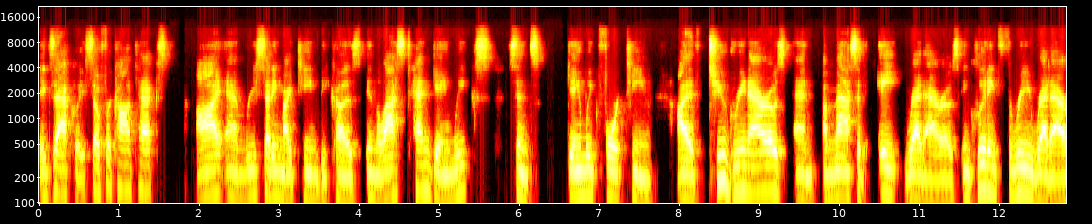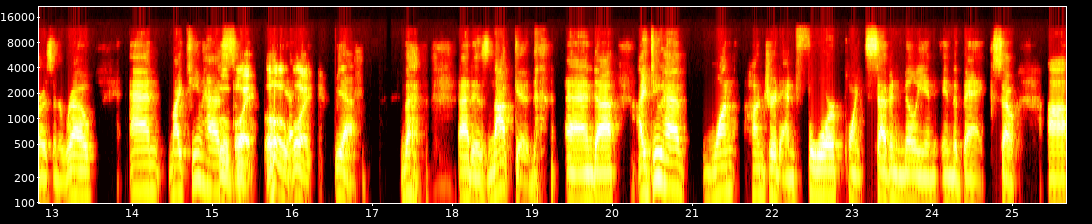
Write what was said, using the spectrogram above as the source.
Exactly. So for context, I am resetting my team because in the last 10 game weeks since game week 14, I have two green arrows and a massive eight red arrows, including three red arrows in a row. And my team has. Oh boy! Oh yeah, boy! Yeah, that that is not good. And uh, I do have 104.7 million in the bank, so uh,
